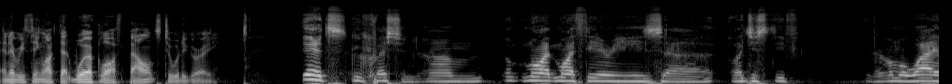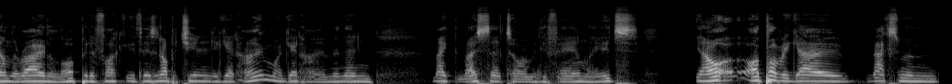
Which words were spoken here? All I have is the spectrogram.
and everything like that work life balance to a degree? Yeah, it's a good question. Um, my my theory is uh, I just if you know I'm away on the road a lot, but if I if there's an opportunity to get home, I get home and then make the most of that time with your family. It's you know I- I'll probably go maximum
